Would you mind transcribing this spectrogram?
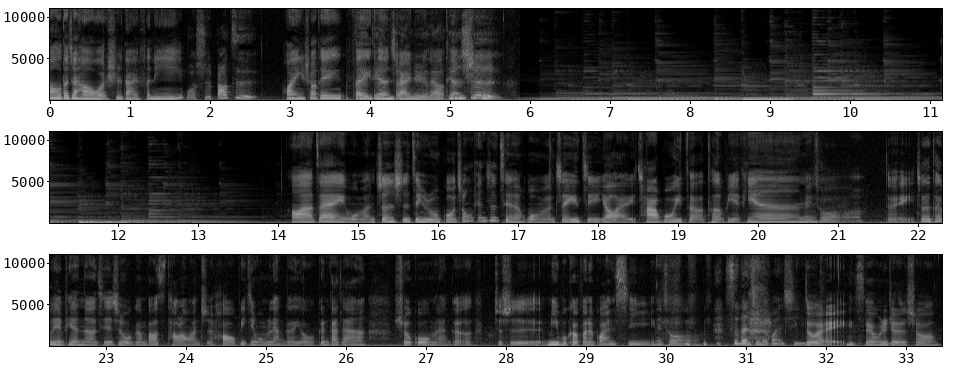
Hello，大家好，我是戴芬妮，我是包子，欢迎收听《飞天宅女聊天室》。好啊，在我们正式进入国中篇之前，我们这一集要来插播一则特别篇。没错。对这个特别篇呢，其实是我跟 boss 讨论完之后，毕竟我们两个有跟大家说过，我们两个就是密不可分的关系。没错，四等性的关系。对，所以我们就觉得说，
